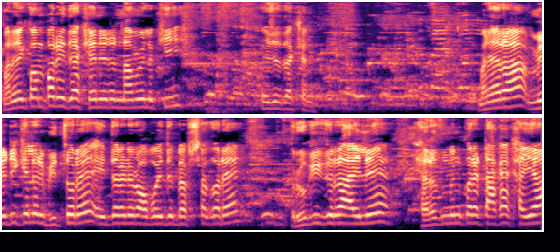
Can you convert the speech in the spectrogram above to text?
মানে এই কোম্পানি দেখেন এটার নাম হলো কি এই যে দেখেন মানে এরা মেডিকেলের ভিতরে এই ধরনের অবৈধ ব্যবসা করে রুগীগুলো আইলে হ্যারাসমেন্ট করে টাকা খাইয়া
